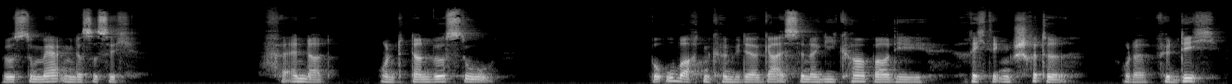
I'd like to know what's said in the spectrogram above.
wirst du merken, dass es sich verändert. Und dann wirst du beobachten können, wie der Geist, Energie, Körper die richtigen Schritte oder für dich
